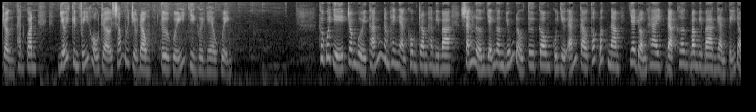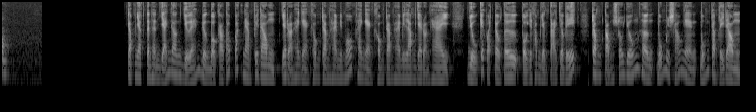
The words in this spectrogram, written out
Trần Thanh Quanh với kinh phí hỗ trợ 60 triệu đồng từ quỹ vì người nghèo quyện. Thưa quý vị, trong 10 tháng năm 2023, sản lượng giải ngân vốn đầu tư công của dự án cao tốc Bắc Nam giai đoạn 2 đạt hơn 33.000 tỷ đồng. Cập nhật tình hình giải ngân dự án đường bộ cao tốc Bắc Nam phía Đông giai đoạn 2021-2025 giai đoạn 2, vụ kế hoạch đầu tư Bộ Giao thông Vận tải cho biết, trong tổng số vốn hơn 46.400 tỷ đồng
